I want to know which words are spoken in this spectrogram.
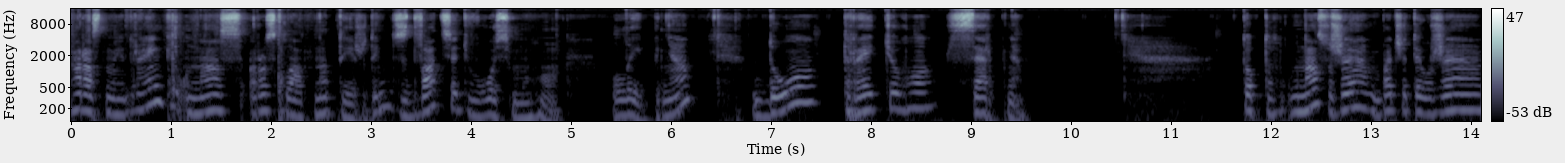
Гаразд, мої дорогенькі, у нас розклад на тиждень з 28 липня до 3 серпня. Тобто, у нас вже, бачите, вже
